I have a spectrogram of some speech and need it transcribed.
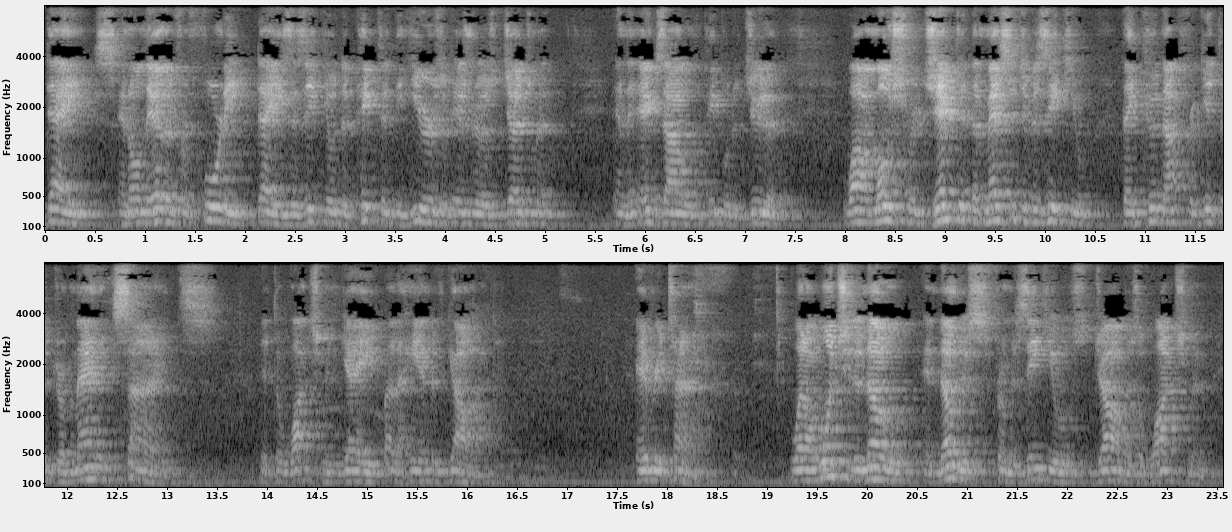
days and on the other for 40 days, Ezekiel depicted the years of Israel's judgment and the exile of the people to Judah. While most rejected the message of Ezekiel, they could not forget the dramatic signs that the watchman gave by the hand of God every time. What I want you to know and notice from Ezekiel's job as a watchman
